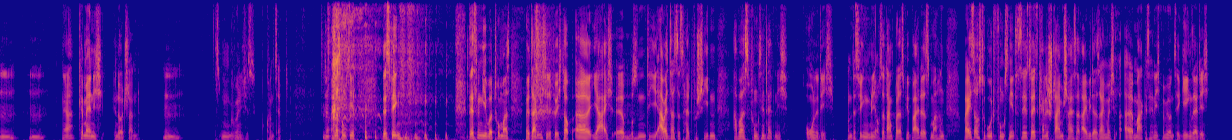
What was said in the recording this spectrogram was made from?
Mhm. mhm. Ja, kennen wir ja nicht in Deutschland. Mhm. Das ist ein ungewöhnliches Konzept. Ja. Und das funktioniert. deswegen, deswegen, lieber Thomas, äh, danke ich dir dafür. Ich glaube, äh, ja, ich, äh, mhm. die Arbeitstaste ist halt verschieden, aber es funktioniert halt nicht ohne dich. Und deswegen bin ich auch sehr dankbar, dass wir beide das machen, weil es auch so gut funktioniert. Es soll jetzt keine Schleimscheißerei wieder sein, weil ich äh, mag es ja nicht, wenn wir uns hier gegenseitig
